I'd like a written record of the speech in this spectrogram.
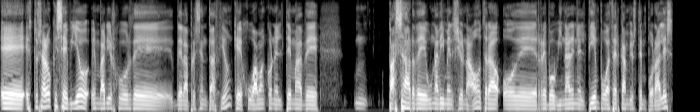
Eh, esto es algo que se vio en varios juegos de, de la presentación, que jugaban con el tema de mm, pasar de una dimensión a otra o de rebobinar en el tiempo o hacer cambios temporales.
